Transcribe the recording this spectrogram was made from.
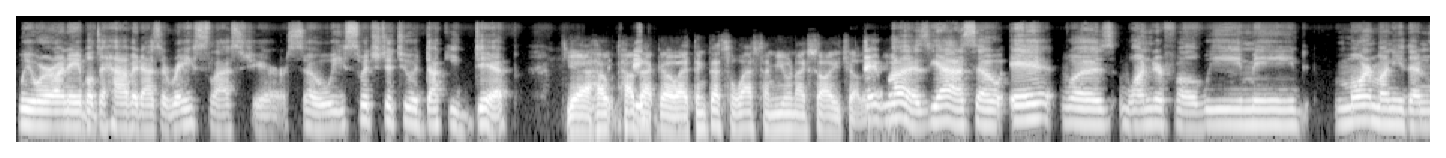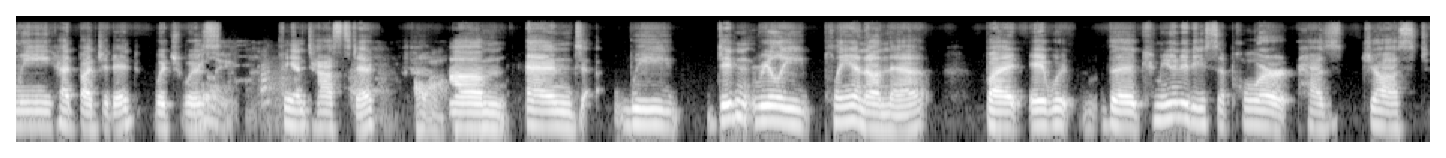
we were unable to have it as a race last year. So we switched it to a ducky dip. yeah how, how'd that go i think that's the last time you and i saw each other It was, yeah. So it was wonderful. We made more money than we had budgeted, which was really fantastic. oh wow Um, and we didn't really plan on that, but it would the community support has just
